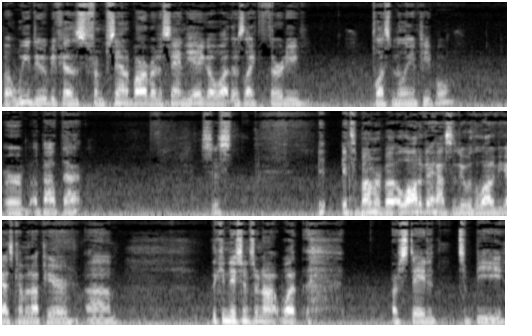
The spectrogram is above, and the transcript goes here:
But we do because from Santa Barbara to San Diego, what, there's like 30 plus million people or about that. It's just, it, it's a bummer, but a lot of it has to do with a lot of you guys coming up here. Um, the conditions are not what are stated to be.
